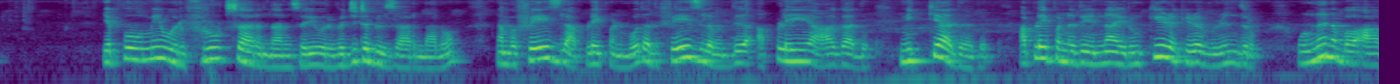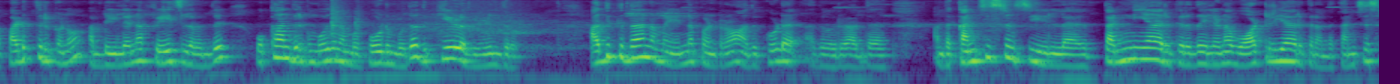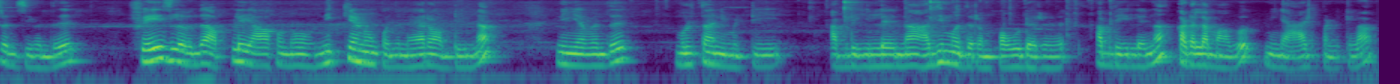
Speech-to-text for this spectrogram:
எப்போவுமே ஒரு ஃப்ரூட்ஸாக இருந்தாலும் சரி ஒரு வெஜிடபிள்ஸாக இருந்தாலும் நம்ம ஃபேஸில் அப்ளை பண்ணும்போது அது ஃபேஸில் வந்து அப்ளையே ஆகாது நிற்காது அது. அப்ளை பண்ணது என்ன ஆயிரும்? கீழே கீழே விழுந்துடும் ஒன்று நம்ம படுத்திருக்கணும். அப்படி இல்லைன்னா ஃபேஸில் வந்து உட்காந்துருக்கும்போது நம்ம போடும்போது அது கீழே விழுந்துடும் அதுக்கு தான் நம்ம என்ன பண்ணுறோம் அது கூட அது ஒரு அந்த அந்த கன்சிஸ்டன்சி இல்லை. தண்ணியாக இருக்கிறது இல்லைன்னா வாட்டரியாக இருக்கிற அந்த கன்சிஸ்டன்சி வந்து ஃபேஸில் வந்து அப்ளை ஆகணும் நிற்கணும் கொஞ்சம் நேரம் அப்படின்னா நீங்கள் வந்து முல்தானி மிட்டி அப்படி இல்லைன்னா அதிமதுரம் பவுடரு அப்படி இல்லைன்னா கடலை மாவு நீங்கள் ஆட் பண்ணிக்கலாம்.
